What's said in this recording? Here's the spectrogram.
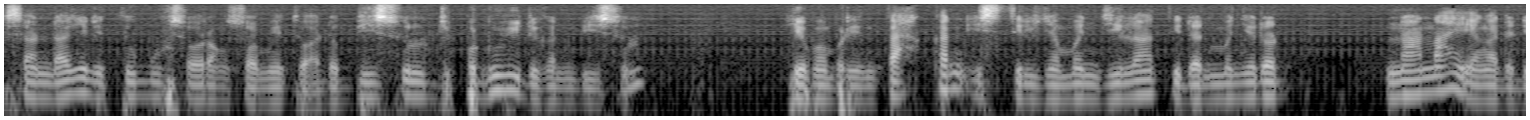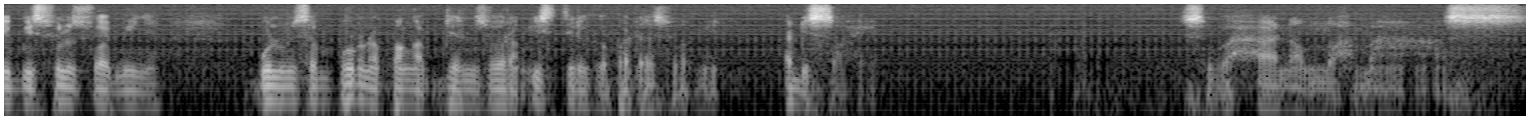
Seandainya di tubuh seorang suami itu ada bisul dipenuhi dengan bisul, dia memerintahkan istrinya menjilati dan menyedot nanah yang ada di bisul suaminya belum sempurna pengabdian seorang istri kepada suami. Hadis sahih. Subhanallah mas.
